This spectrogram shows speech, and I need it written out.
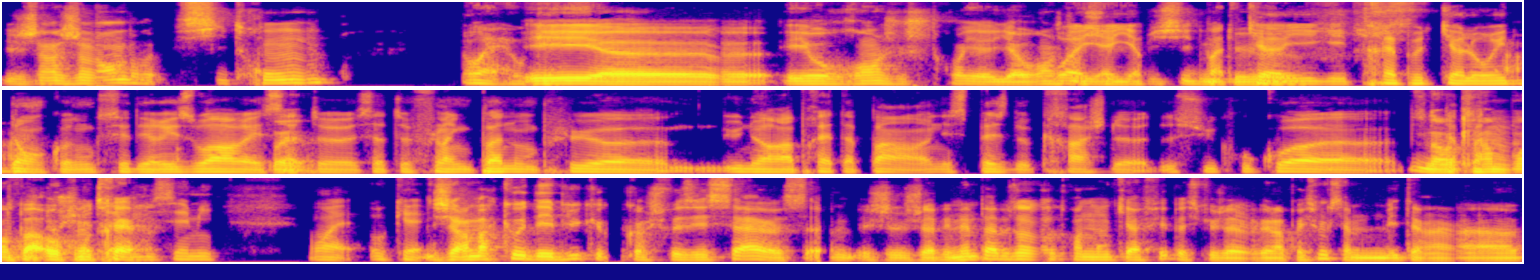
gingembre, citron. Ouais, et, euh, et orange, je crois, il y, a orange ouais, il y, a, très peu de calories dedans, quoi, donc c'est dérisoire et ça, te, ça te flingue pas non plus euh, une heure après, t'as pas une espèce de crash de, sucre ou quoi. non, clairement pas, au contraire. Ouais, ok. J'ai remarqué au début que quand je faisais ça, ça j'avais même pas besoin de prendre mon café parce que j'avais l'impression que ça me mettait un,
